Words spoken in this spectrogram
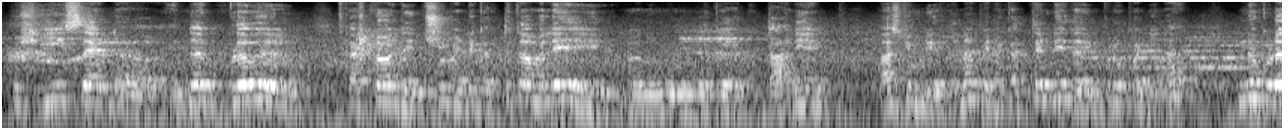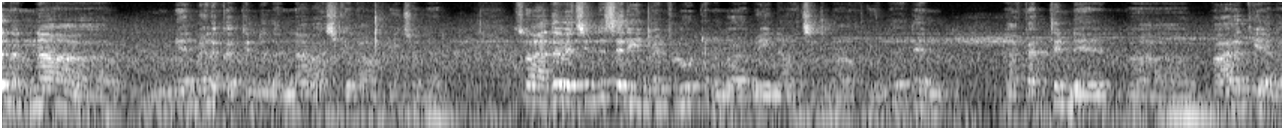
இப்போ ஷீ செட் என்ன இவ்வளவு கஷ்டம் அந்த இன்ஸ்ட்ருமெண்ட்டை கற்றுக்காமலே உங்களுக்கு தானே வாசிக்க முடியுதுன்னா இப்போ நான் கற்றுண்டு இதை இம்ப்ரூவ் பண்ணினா இன்னும் கூட நன்னா மேல் மேலே கற்றுண்டு நன்னா வாசிக்கலாம் அப்படின்னு சொன்னார். ஸோ அதை வச்சுட்டு சரி இனிமேல் ஃப்ளூட்டை நம்ம மெயினாக வச்சுக்கலாம் அப்படின்னு தென் കത്തിൻ്റെ கற்றுண்டேன் பாரதியால்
